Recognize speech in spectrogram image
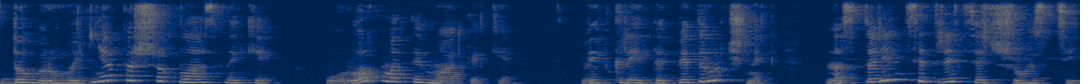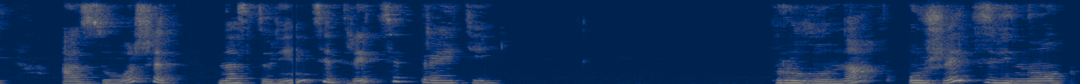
Доброго дня, першокласники! Урок математики. Відкрийте підручник на сторінці 36, а зошит на сторінці 33. Пролунав уже дзвінок.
